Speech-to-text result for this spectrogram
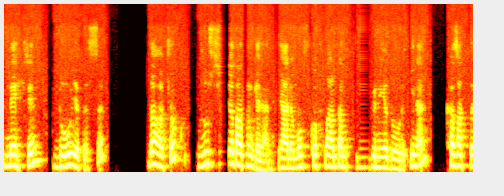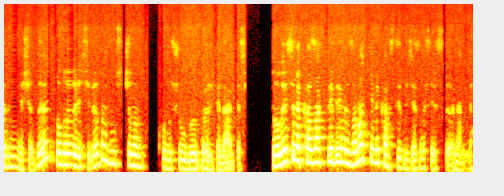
nehrin doğu yakası daha çok Rusya'dan gelen yani Moskovlardan güneye doğru inen Kazakların yaşadığı dolayısıyla da Rusçanın konuşulduğu bölgelerdir. Dolayısıyla Kazak dediğimiz zaman kimi kastedeceğiz meselesi de önemli.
